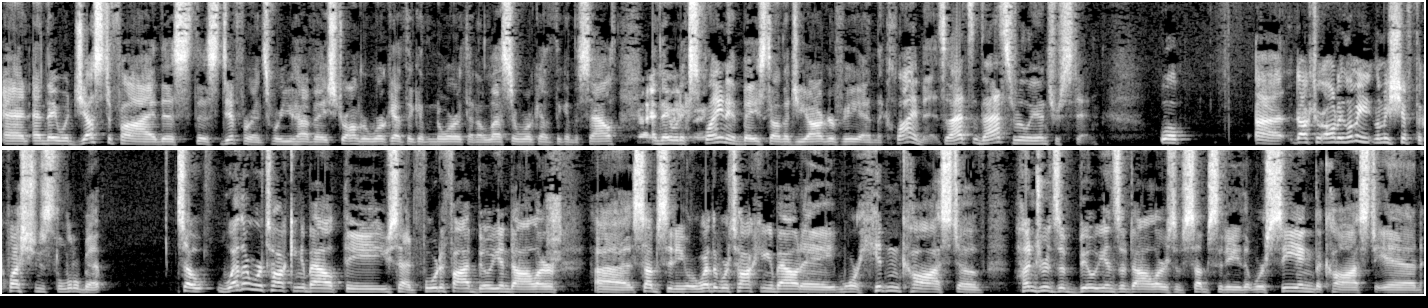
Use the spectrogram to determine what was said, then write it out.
And, and they would justify this this difference where you have a stronger work ethic in the north and a lesser work ethic in the south, right, and they would explain right. it based on the geography and the climate. So that's that's really interesting. Well, uh, Dr. Aldy, let me let me shift the question just a little bit. So whether we're talking about the you said four to five billion dollar uh, subsidy, or whether we're talking about a more hidden cost of hundreds of billions of dollars of subsidy that we're seeing the cost in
